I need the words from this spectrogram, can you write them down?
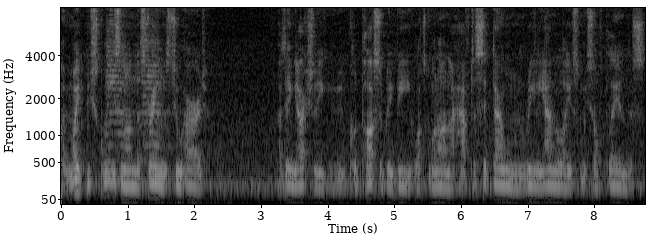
I might be squeezing on the strings too hard. I think actually could possibly be what's going on. I have to sit down and really analyse myself playing this.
